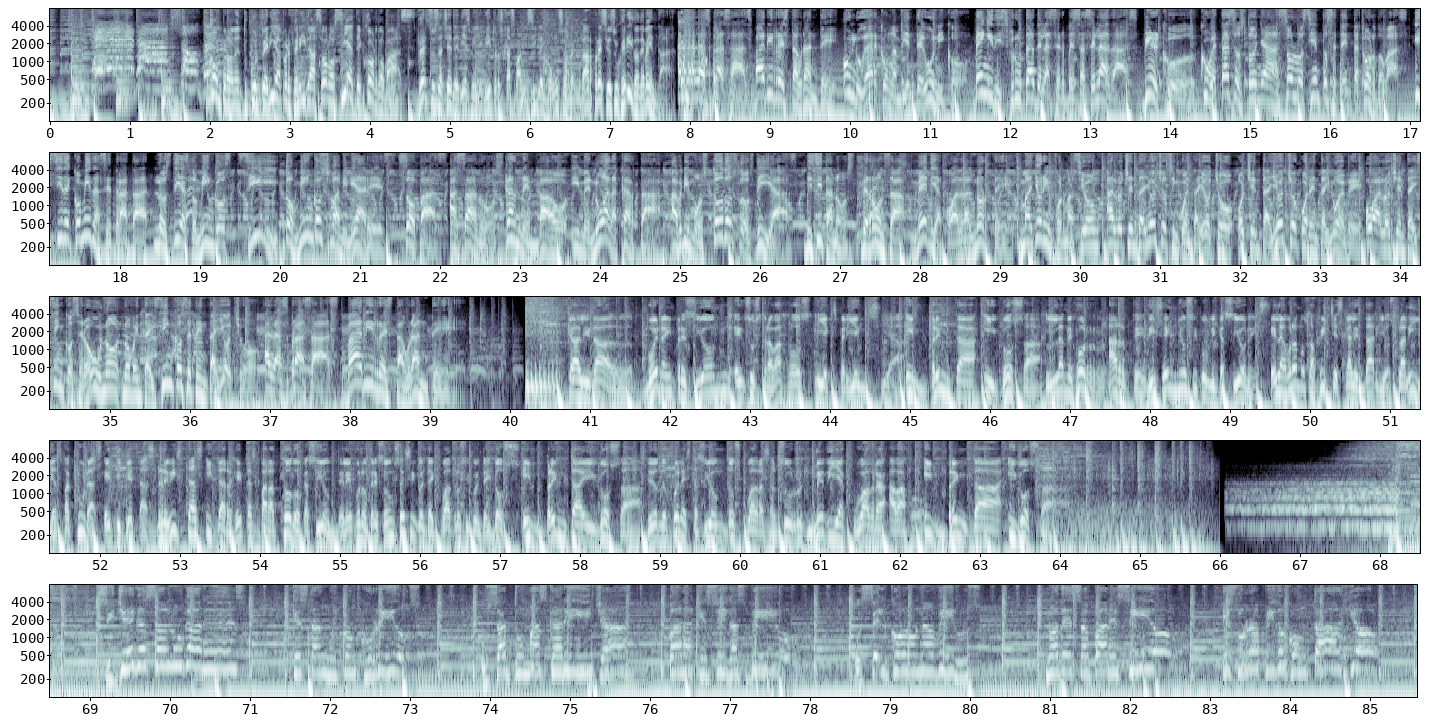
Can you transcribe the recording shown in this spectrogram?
Cómpralo en tu pulpería preferida solo 7 Córdobas. Versus H de 10 mililitros caspa visible con uso regular, precio sugerido de venta. A Las Brasas, Bar y Restaurante. Un lugar con ambiente único. Ven y disfruta de las cervezas heladas. Beer Cool. Cubetazos Toña solo 170 Córdobas. Y si de comida se trata, los días domingos, sí. Domingos familiares. Sopas, asados, carne en bao y menú a la carta. Abrimos todos los días. Visítanos de Ronza, media cuadra al norte. Mayor información al 8858 8849 o al 8501-9578. A las brasas, bar y restaurante. Calidad, buena impresión en sus trabajos y experiencia. Imprenta y goza. La mejor. Arte, diseños y publicaciones. Elaboramos afiches, calendarios, planillas, facturas, etiquetas, revistas y tarjetas para toda ocasión. Teléfono 311-5452. Imprenta y goza. De donde fue la estación, dos cuadras al sur, media cuadra abajo. Imprenta y goza. Están muy concurridos, usa tu mascarilla para que sigas vivo, pues el coronavirus no ha desaparecido y su rápido contagio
